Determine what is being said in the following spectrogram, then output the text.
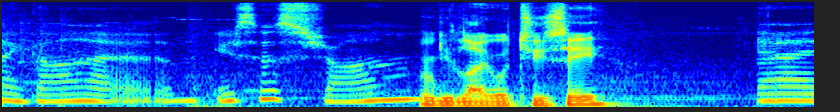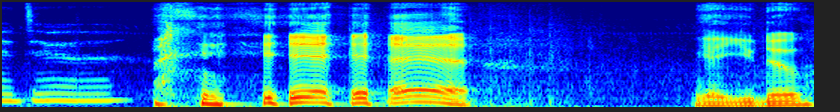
My god. You're so strong. You like what you see? Yeah, I do. yeah. Yeah, you do.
